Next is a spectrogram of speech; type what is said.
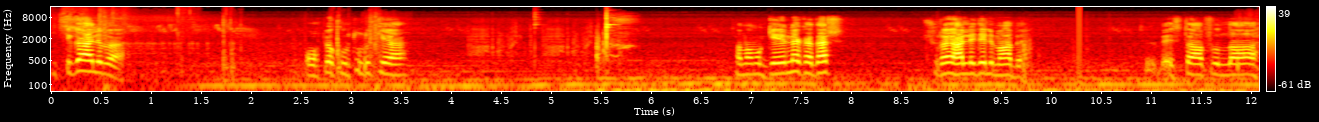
Gitti galiba. Oh be kurtulduk ya. Tamam o gelene kadar şurayı halledelim abi. Tövbe estağfurullah.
